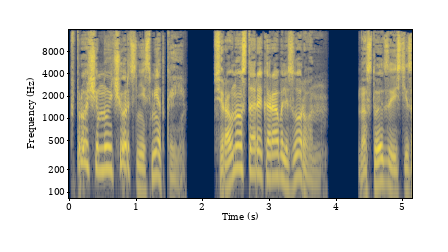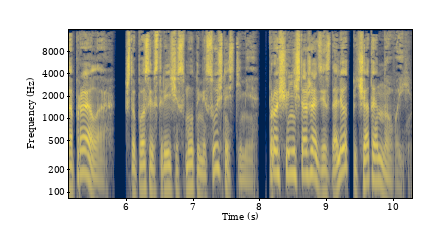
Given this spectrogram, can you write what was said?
Впрочем, ну и черт с ней с меткой. Все равно старый корабль взорван. Но стоит завести за правило, что после встречи с мутными сущностями проще уничтожать звездолет, печатая новый.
